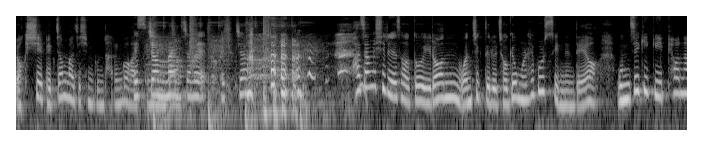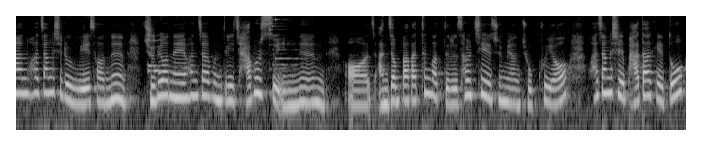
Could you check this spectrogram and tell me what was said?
역시 100점 맞으신 분 다른 것 같습니다. 100점 만점에 100점. 화장실에서도 이런 원칙들을 적용을 해볼 수 있는데요. 움직이기 편한 화장실을 위해서는 주변에 환자분들이 잡을 수 있는 어, 안전바 같은 것들을 설치해주면 좋고요. 화장실 바닥에도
